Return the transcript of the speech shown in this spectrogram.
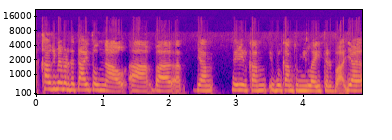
I can't remember the title now, uh, but uh, yeah, maybe it'll come, it will come to me later. But yeah,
